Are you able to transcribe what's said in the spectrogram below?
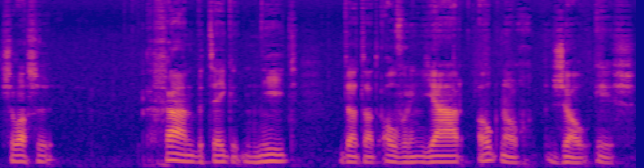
zoals ze gaan, betekent niet dat dat over een jaar ook nog zo is.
